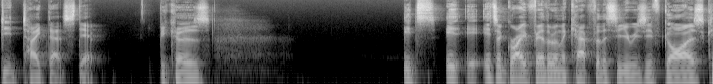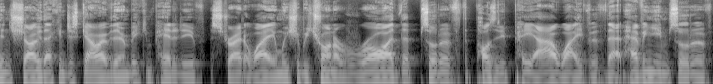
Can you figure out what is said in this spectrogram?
did take that step because it's it, it's a great feather in the cap for the series if guys can show they can just go over there and be competitive straight away. And we should be trying to ride the sort of the positive PR wave of that, having him sort of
